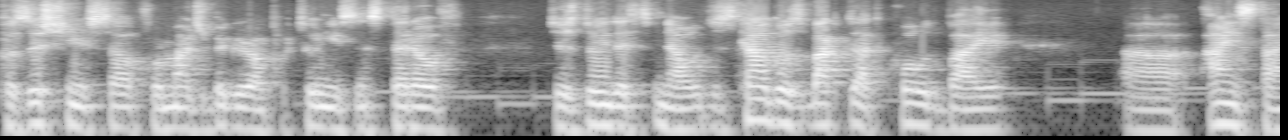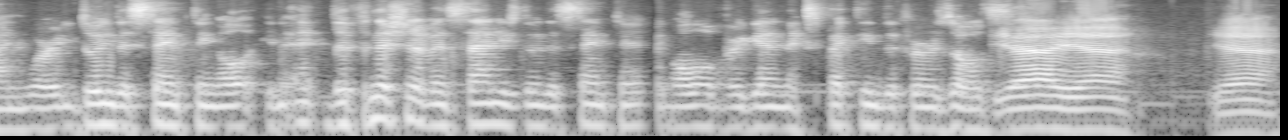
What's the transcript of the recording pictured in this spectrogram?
position yourself for much bigger opportunities instead of just doing this you know just kind of goes back to that quote by uh, Einstein, where you're doing the same thing. All in, definition of insanity is doing the same thing all over again, expecting different results. Yeah, yeah, yeah.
